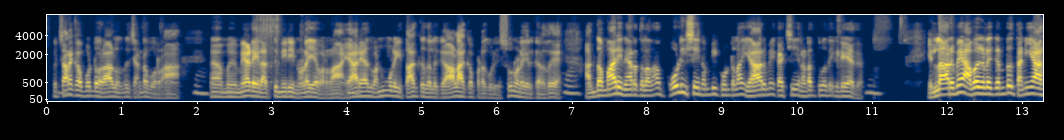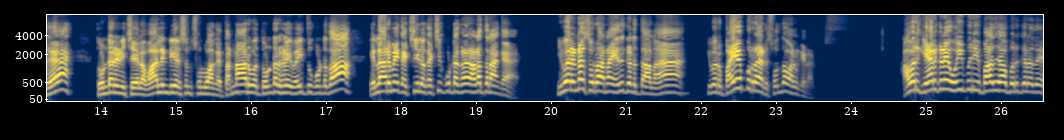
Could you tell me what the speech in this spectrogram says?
இப்போ சரக்கை போட்டு ஒரு ஆள் வந்து சண்டை போடுறான். மேடையில் அத்துமீறி நுழைய வர்றான். யாரையாவது வன்முறை தாக்குதலுக்கு ஆளாக்கப்படக்கூடிய சூழ்நிலை இருக்கிறது. அந்த மாதிரி நேரத்துல தான் போலீஸை நம்பிக்கொண்டுலாம் யாருமே கட்சியை நடத்துவதே கிடையாது. எல்லாருமே அவர்களுக்கென்று தனியாக தொண்டரணி செயல வாலண்டியர்ஸ்னு சொல்லுவாங்க. தன்னார்வ தொண்டர்களை வைத்து கொண்டு தான் எல்லாருமே கட்சியில கட்சி கூட்டங்களை நடத்துறாங்க. இவர் என்ன சொல்றாருன்னா எதுக்கு எடுத்தாலும் இவர் பயப்படுறாரு சொந்த வாழ்க்கையில. அவருக்கு ஏற்கனவே ஒய்பிரிய பாதுகாப்பு இருக்கிறது.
